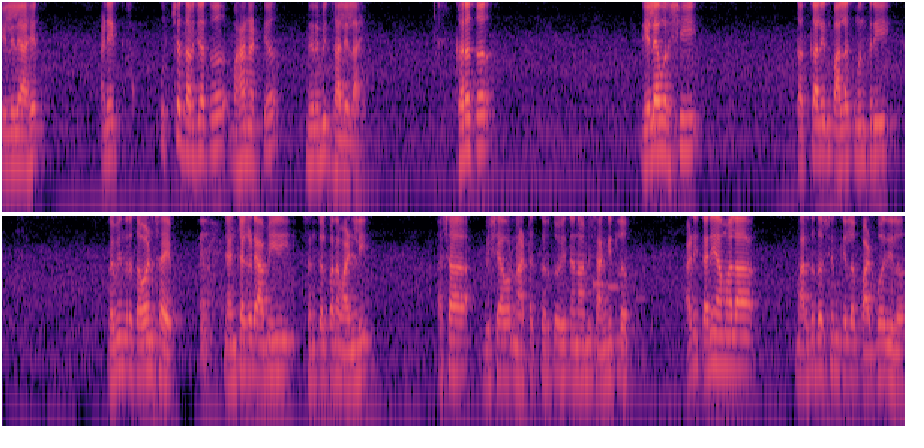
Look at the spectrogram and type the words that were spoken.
केलेल्या आहेत. आणि एक उच्च दर्जाचं महानाट्य निर्मित झालेलं आहे. खरं तर गेल्या वर्षी तत्कालीन पालकमंत्री रवींद्र चव्हाण साहेब यांच्याकडे आम्ही ही संकल्पना मांडली. अशा विषयावर नाटक करतो हे त्यांना आम्ही सांगितलं आणि त्यांनी आम्हाला मार्गदर्शन केलं पाठबळ दिलं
